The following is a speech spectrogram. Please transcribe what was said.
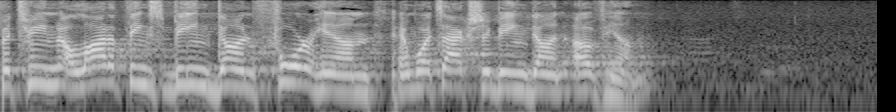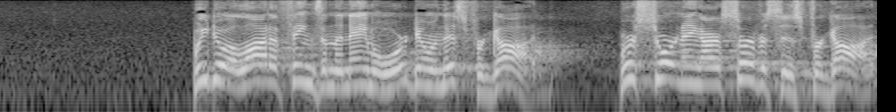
between a lot of things being done for him and what's actually being done of him. We do a lot of things in the name of, we're doing this for God. We're shortening our services for God.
